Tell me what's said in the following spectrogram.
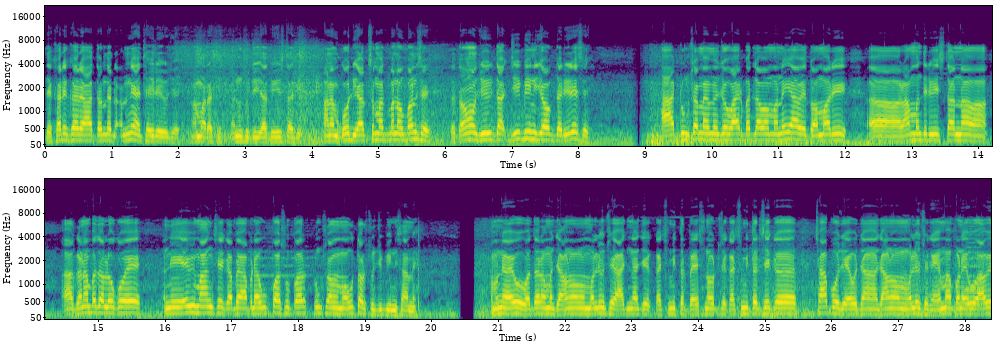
તે ખરેખર આ તંત્ર અન્યાય થઈ રહ્યું છે અમારાથી અનુસૂચિત જાતિ વિસ્તારથી. આનામાં કોઈ અકસ્માત બનાવ બનશે તો તમામ જીવતા જીબીની જવાબદારી રહેશે. આ ટૂંક સમયમાં જો વાયર બદલાવવામાં નહીં આવે તો અમારી રામ મંદિર વિસ્તારના ઘણા બધા લોકોએ અને એવી માંગ છે કે ભાઈ આપણે ઉપવાસ ઉપર ટૂંક સમયમાં ઉતરશું જીબીની સામે. અમને એવું વધારામાં જાણવામાં મળ્યું છે આજના જે કચ્છ મિત્ર પ્રેસ નોટ છે કચ્છ મિત્ર છે કે છાપો છે એવો જાણવામાં મળ્યું છે કે એમાં પણ એવું આવે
